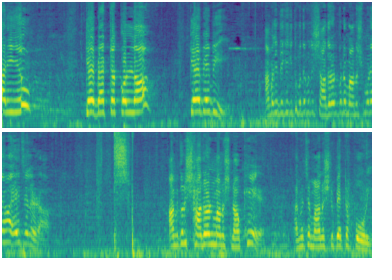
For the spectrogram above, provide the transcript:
আর ইউ কে ব্যাকটক করল? কে বেবি? আমাকে দেখে কি তোমাদের মধ্যে সাধারণ কোনো মানুষ মনে হয় এই ছেলেরা? আমি কোনো সাধারণ মানুষ না ওকে? আমি হচ্ছে মানুষ রূপে একটা পড়ি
